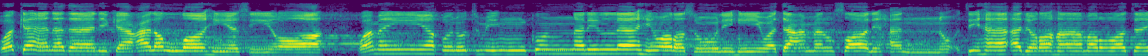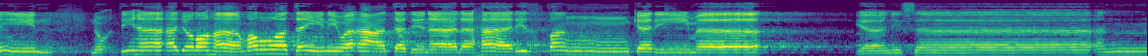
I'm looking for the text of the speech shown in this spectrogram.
وكان ذلك على الله يسيرا. ومن يقنت منكن لله ورسوله وتعمل صالحا نؤتها أجرها مرتين نؤتها أجرها مرتين وأعتدنا لها رزقا كريما. يا نساء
